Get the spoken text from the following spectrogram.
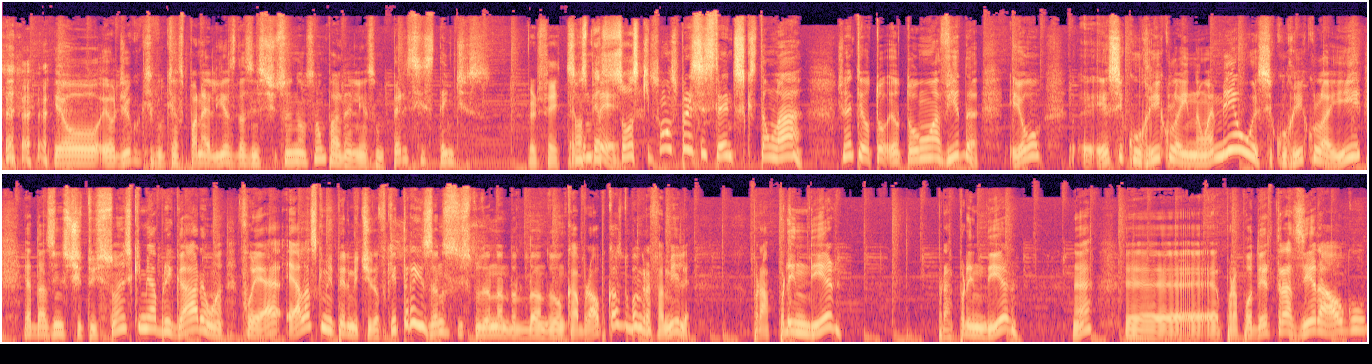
eu, eu, digo que, que as panelinhas das instituições não são panelinhas, são persistentes. Perfeito. São é as pessoas P. que. São os persistentes que estão lá. Gente, eu tô, eu tô uma vida. Eu, esse currículo aí não é meu. Esse currículo aí é das instituições que me abrigaram. Foi elas que me permitiram. Eu fiquei três anos estudando no Dom Cabral por causa do Banco da Família. Para aprender. Para aprender. Né? É, é para poder trazer algo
